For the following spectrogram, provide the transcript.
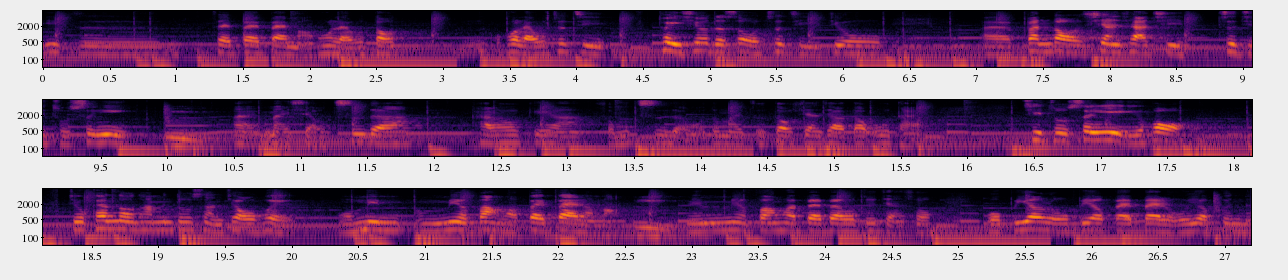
一直在拜拜嘛。后来我到，后来我自己退休的时候，我自己就，呃，搬到乡下去自己做生意。嗯。哎，买小吃的啊，卡拉 OK 啊，什么吃的我都买。直到现在到舞台去做生意以后，就看到他们都上教会，我没没有办法拜拜了嘛。嗯。没没有办法拜拜，我就讲说。我不要了，我不要拜拜了，我要跟着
